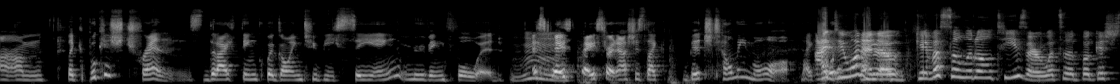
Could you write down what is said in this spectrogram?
um, like bookish trends that I think we're going to be seeing moving forward. Mm. SJ's face right now, she's like, "Bitch, tell me more." Like, I do want to know. Give us a little teaser. What's a bookish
